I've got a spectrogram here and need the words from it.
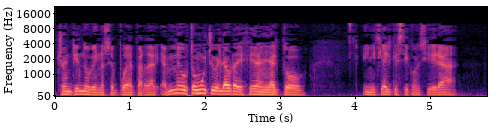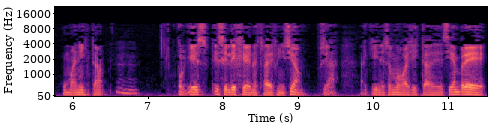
yo entiendo que no se puede perder. A mí me gustó mucho que Laura dijera en el acto inicial que se considera humanista. Porque es, es el eje de nuestra definición. O sea, a quienes somos ballistas desde siempre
